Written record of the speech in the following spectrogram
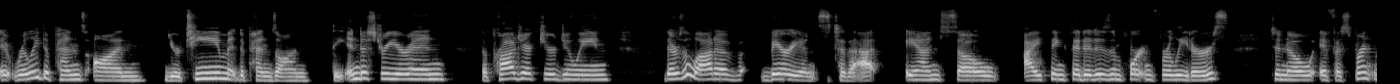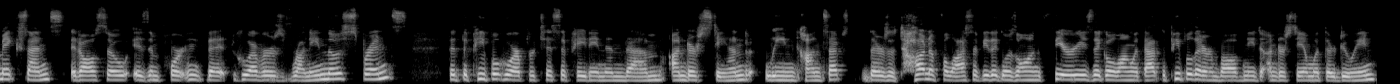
it really depends on your team, it depends on the industry you're in, the project you're doing. There's a lot of variance to that. And so I think that it is important for leaders to know if a sprint makes sense. It also is important that whoever's running those sprints that the people who are participating in them understand lean concepts. There's a ton of philosophy that goes along, theories that go along with that. The people that are involved need to understand what they're doing.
